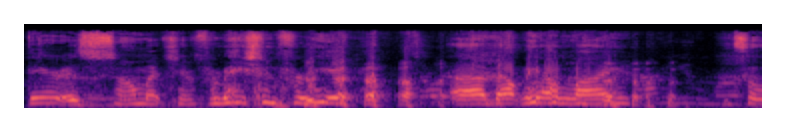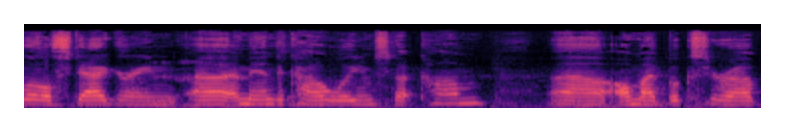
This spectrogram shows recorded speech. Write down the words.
There is so much information for me uh, about me online. It's a little staggering. Uh, AmandaKyleWilliams.com. Uh, all my books are up.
